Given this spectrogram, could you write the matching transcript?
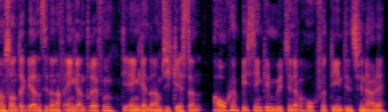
Am Sonntag werden sie dann auf England treffen. Die Engländer haben sich gestern auch ein bisschen gemüht, sind aber hochverdient ins Finale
